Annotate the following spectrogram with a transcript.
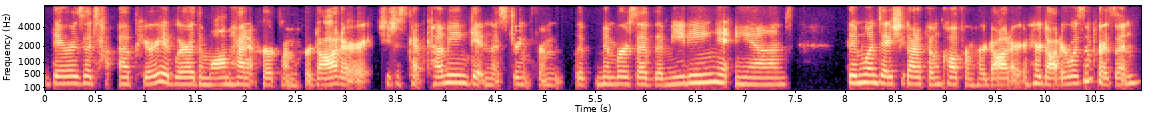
There was a, t- a period where the mom hadn't heard from her daughter. She just kept coming, getting this drink from the members of the meeting. And then one day she got a phone call from her daughter, and her daughter was in prison.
